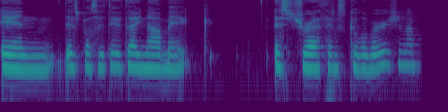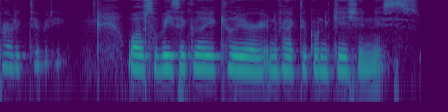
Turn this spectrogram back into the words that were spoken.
In this positive dynamic, strengthens collaboration and productivity. Well, so basically, clear and effective communication is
